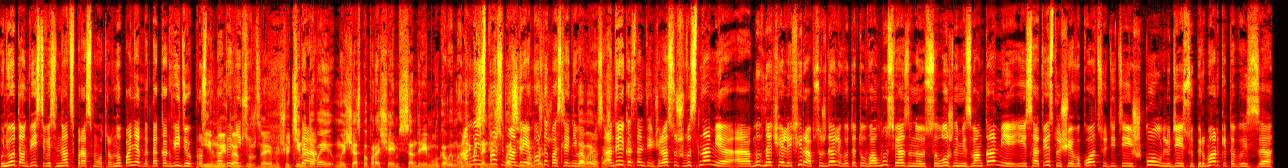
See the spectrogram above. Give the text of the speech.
У него там 218 просмотров. Ну, понятно, так как видео просто И мы надо это видеть. Обсуждаем еще. Тина, Да. давай мы сейчас попрощаемся с Андреем Луговым. Андрей а мы спросим у Андрея, можно большое. последний Давай, вопрос? спасибо. Андрей Константинович, раз уж вы с нами, а, мы в начале эфира обсуждали вот эту волну, связанную с ложными звонками и соответствующую эвакуацию детей из школ, людей из супермаркетов, из а,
